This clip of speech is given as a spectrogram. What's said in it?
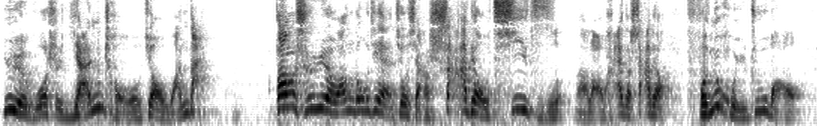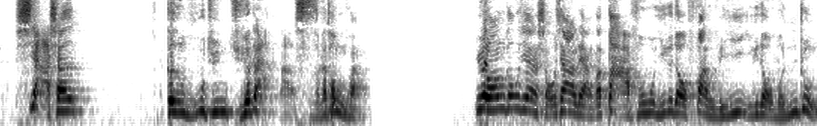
越国是眼瞅就要完蛋。当时越王勾践就想杀掉妻子啊，老婆孩子杀掉，焚毁珠宝，下山跟吴军决战啊，死个痛快。越王勾践手下两个大夫，一个叫范蠡，一个叫文仲，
